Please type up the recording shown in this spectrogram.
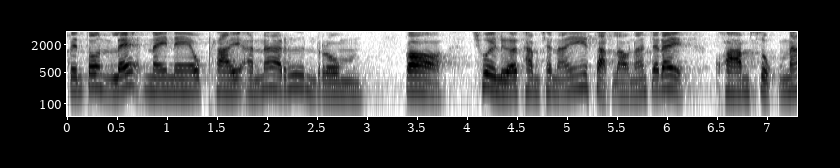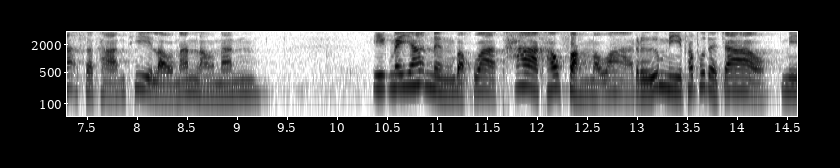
เป็นต้นและในแนวไพรอันน่ารื่นรม ก็ช่วยเหลือทำชนะสัตว์เหล่านั้นจะได้ความสุขณสถานที่เหล่านั้นเหล่านั้น อีกนัยยะหนึ่งบอกว่าถ้าเขาฟังมาว่า หรือมีพระพุทธเจ้า มี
